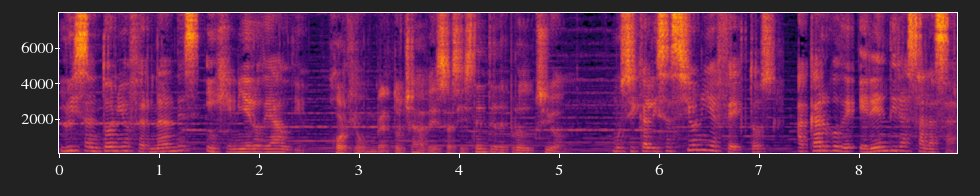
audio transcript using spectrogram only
Luis Antonio Fernández, ingeniero de audio. Jorge Humberto Chávez, asistente de producción. Musicalización y efectos a cargo de Heréndira Salazar.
